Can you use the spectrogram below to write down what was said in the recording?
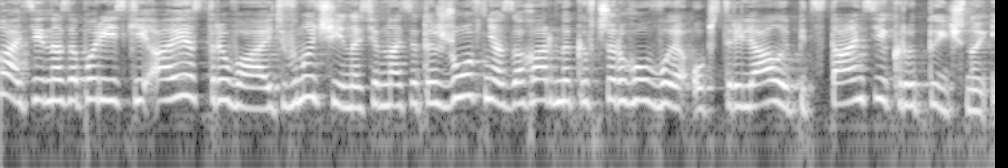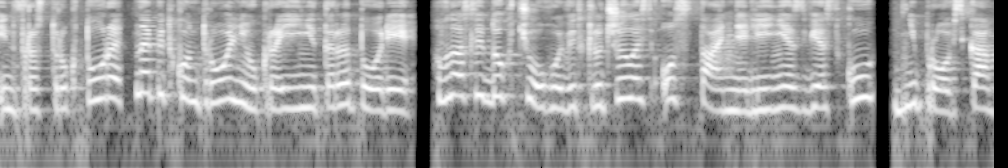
Провокації на Запорізькій АЕС тривають. Вночі на 17 жовтня загарбники чергове обстріляли підстанції критичної інфраструктури на підконтрольній Україні території, внаслідок чого відключилась остання лінія зв'язку Дніпровська.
